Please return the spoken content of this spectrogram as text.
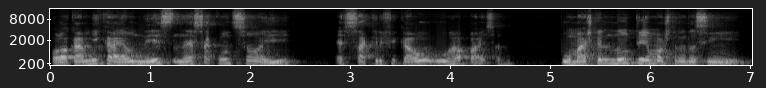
Colocar Mikael nesse, nessa condição aí é sacrificar o, o, rapaz, sabe? Por mais que ele não tenha mostrado assim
